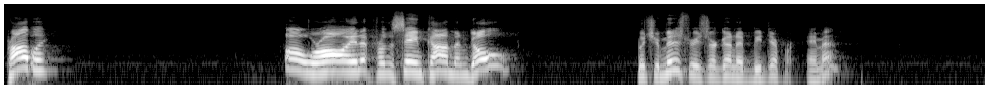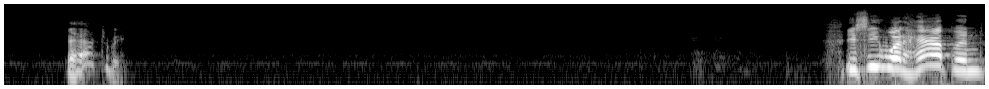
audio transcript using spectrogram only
Probably. Oh, we're all in it for the same common goal. But your ministries are going to be different. Amen? They have to be. You see, what happened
